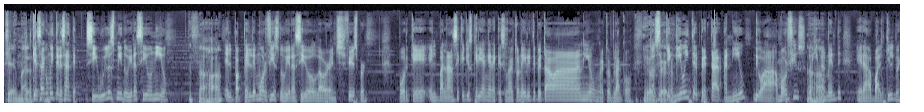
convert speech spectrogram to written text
Qué mal. Que es algo muy interesante. Si Will Smith hubiera sido Neo, Ajá. el papel de Morpheus no hubiera sido Lawrence Fishburne. Porque el balance que ellos querían era que si un actor negro interpretaba a Neo, un actor blanco. Entonces, quien iba a interpretar a Neo, digo, a, a Morpheus Ajá. originalmente, era Val Kilmer.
